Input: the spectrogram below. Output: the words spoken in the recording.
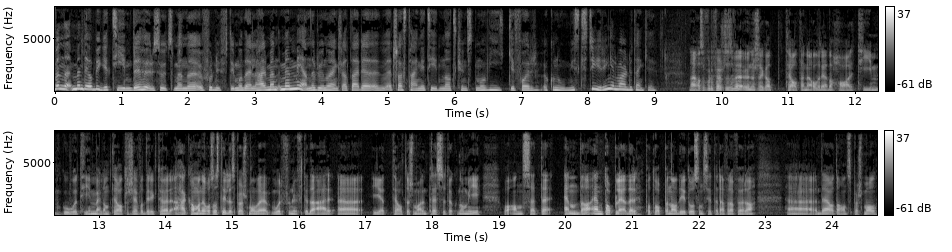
Men, men, det å bygge team det høres ut som en eh, fornuftig modell her. Men, men, mener du nå egentlig at det er et slags tegn i tiden at kunsten må vike for økonomisk styring, eller hva er det du tenker? Nei, altså For det første så vil jeg understreke at teaterne allerede har team, gode team mellom teatersjef og direktør. Her kan man jo også stille spørsmål ved hvor fornuftig det er uh, i et teater som har en presset økonomi, å ansette enda en toppleder på toppen av de to som sitter der fra før av. Uh, det er jo et annet spørsmål.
